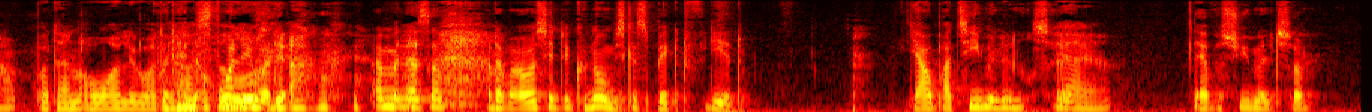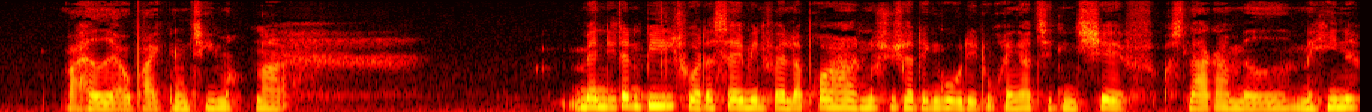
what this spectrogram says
Ja, hvordan overlever det Hvordan her sted? overlever det? Ja. Jamen altså, og der var også et økonomisk aspekt, fordi at jeg er jo bare timelønnet, så ja, ja. da jeg var sygemeldt, så var, havde jeg jo bare ikke nogen timer. Nej. Men i den biltur, der sagde mine forældre, prøv høre, nu synes jeg, det er en god idé, du ringer til din chef og snakker med, med hende.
